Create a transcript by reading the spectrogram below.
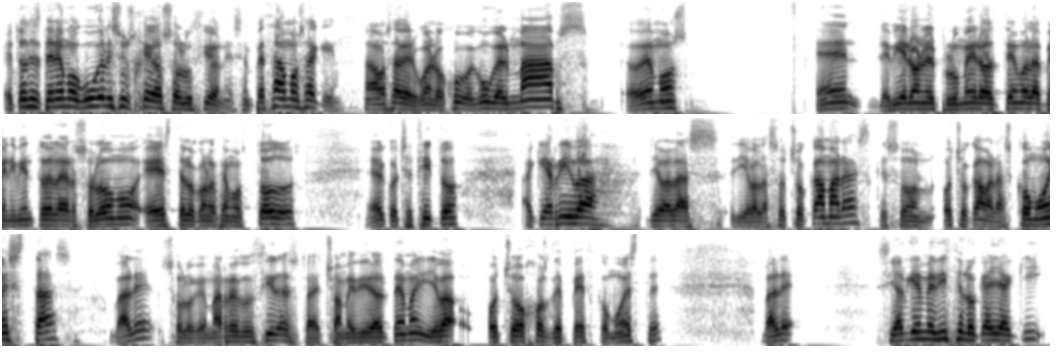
Entonces tenemos Google y sus geosoluciones. Empezamos aquí. Vamos a ver, bueno, Google Maps, lo vemos. ¿eh? Le vieron el plumero al tema del advenimiento del aerosolomo. Este lo conocemos todos, ¿eh? el cochecito. Aquí arriba lleva las, lleva las ocho cámaras, que son ocho cámaras como estas, ¿vale? Solo que más reducidas, está hecho a medida el tema y lleva ocho ojos de pez como este, ¿vale? Si alguien me dice lo que hay aquí,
